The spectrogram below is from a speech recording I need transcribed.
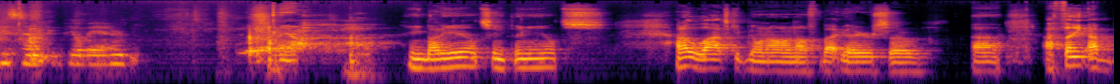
his stomach can feel better. yeah. Anybody else? Anything else? I know the lights keep going on and off back there, so uh, I think I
